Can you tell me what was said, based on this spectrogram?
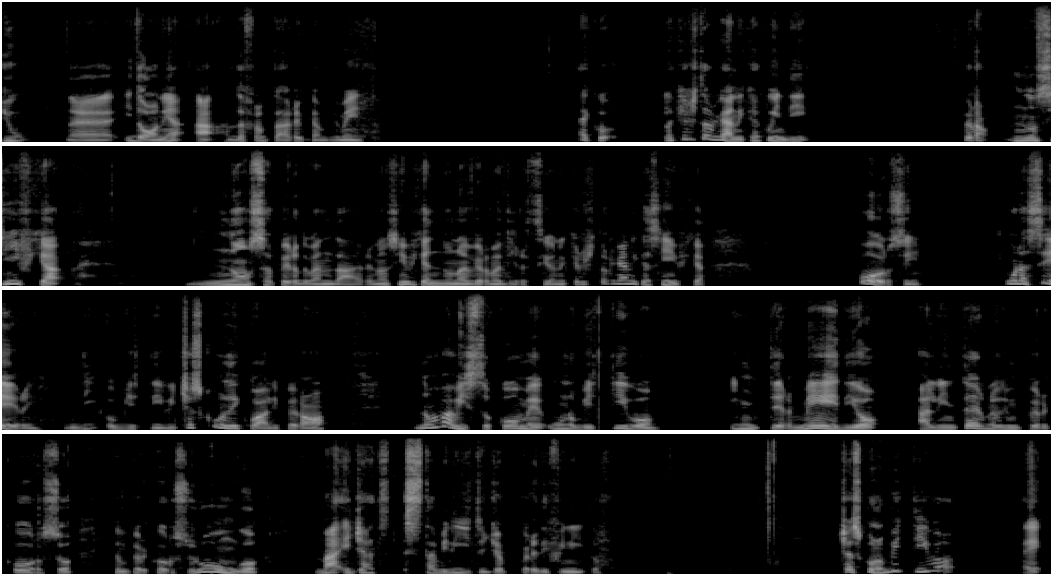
più eh, idonea ad affrontare il cambiamento. Ecco, la crescita organica quindi però non significa non sapere dove andare, non significa non avere una direzione. Crescita organica significa porsi una serie di obiettivi, ciascuno dei quali però non va visto come un obiettivo intermedio all'interno di un percorso, di un percorso lungo, ma è già stabilito, è già predefinito ciascun obiettivo è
